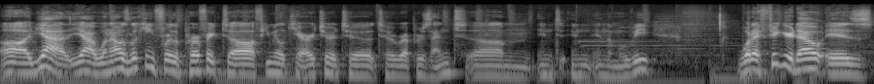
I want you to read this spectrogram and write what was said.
uh, yeah, yeah. When I was looking for the perfect uh, female character to to represent um, in, in in the movie, what I figured out is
